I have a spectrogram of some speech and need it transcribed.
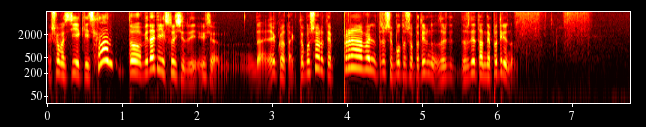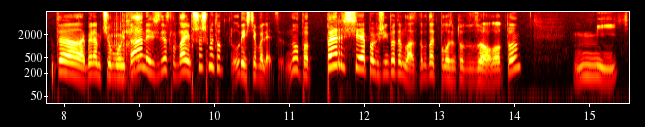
Якщо у вас є якийсь хлам, то віддайте їх сусіду і все. Да, як отак. Тому що робити? Правильно, треба, було, що потрібно, завжди, завжди там не потрібно. Так, беремо чомуйдан і сюди складаємо. Що ж ми тут лишнє валяється? Ну, по-перше, поки що ніхто там лазить. Давайте положимо тут золото, мідь.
